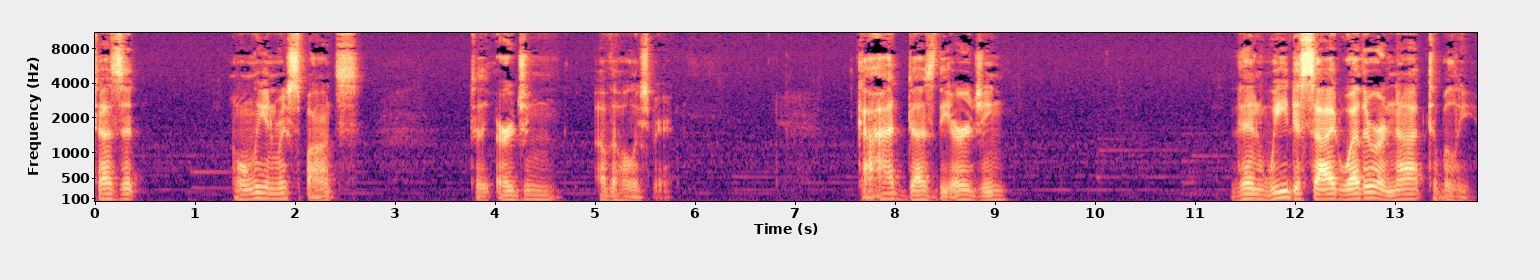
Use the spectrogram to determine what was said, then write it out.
does it only in response to the urging of the Holy Spirit. God does the urging, then we decide whether or not to believe.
